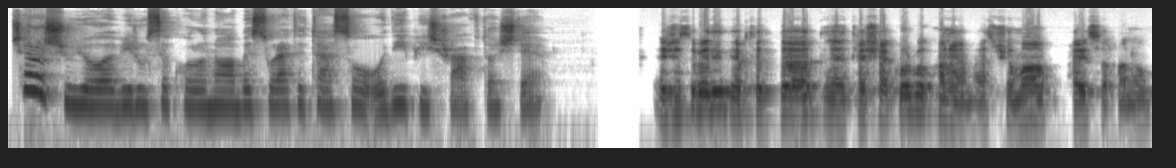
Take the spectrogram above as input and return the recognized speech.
چرا شیوع ویروس کرونا به صورت تصاعدی پیشرفت داشته؟ اجازه بدید ابتدا تشکر بکنم از شما پریسا خانم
